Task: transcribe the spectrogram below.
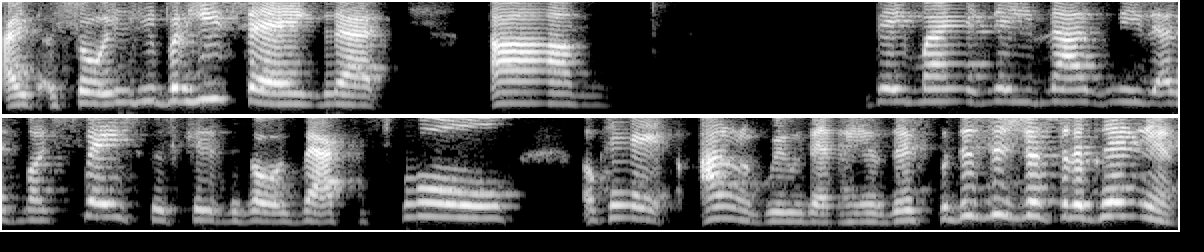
I, so he, but he's saying that um, they might need not need as much space because kids are going back to school. Okay, I don't agree with any of this, but this is just an opinion.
